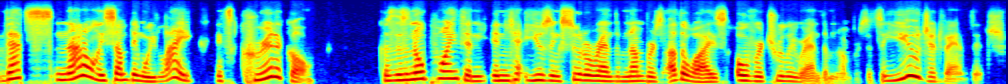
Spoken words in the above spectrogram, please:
That's not only something we like, it's critical because there's no point in, in using pseudo-random numbers otherwise over truly random numbers. It's a huge advantage.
